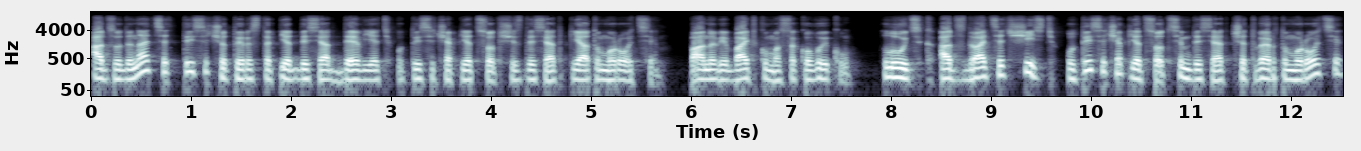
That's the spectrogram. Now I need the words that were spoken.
а з 11459 у 1565 році панові батьку Масаковику. Луцьк АЦ 26 у 1574 році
